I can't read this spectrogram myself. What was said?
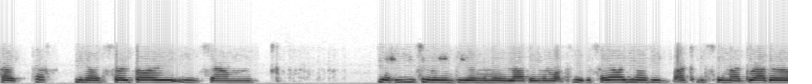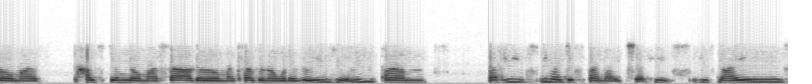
character. You know, so Beau is. Um, yeah, he's really endearing and really loving, and lots of people say, "Oh, you know, he, I can see my brother or my husband or my father or my cousin or whatever in him." Um, but he's, you know, just by nature, he's he's naive,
